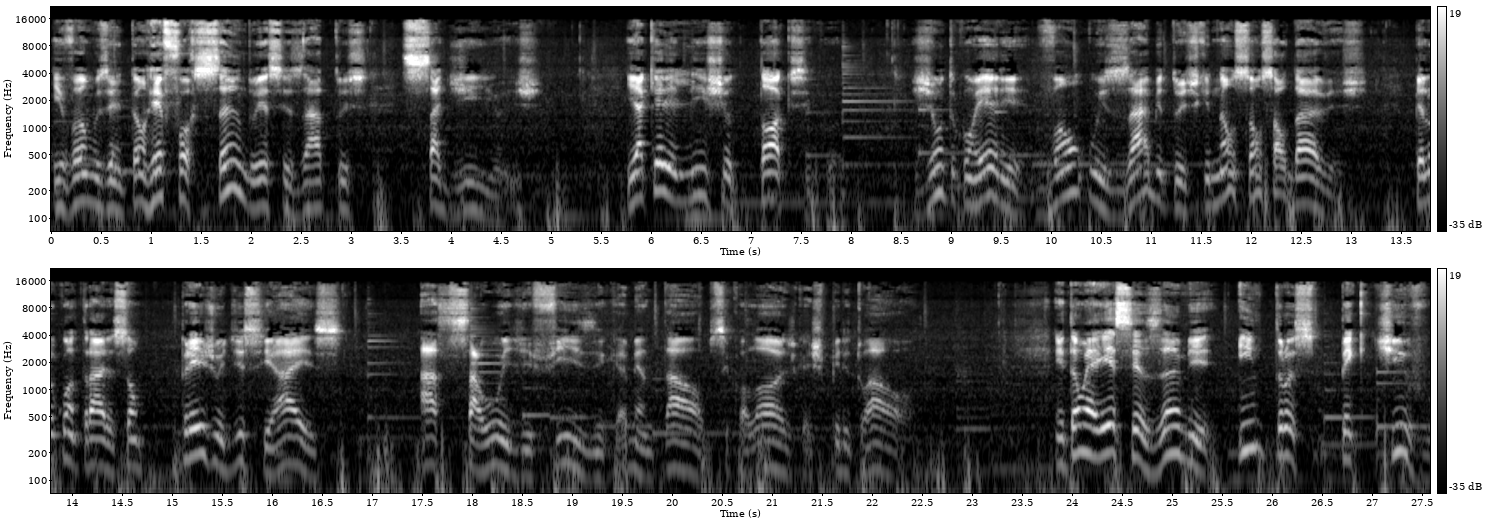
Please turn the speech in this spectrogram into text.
E vamos então reforçando esses atos sadios. E aquele lixo tóxico, junto com ele vão os hábitos que não são saudáveis. Pelo contrário, são prejudiciais à saúde física, mental, psicológica, espiritual. Então é esse exame introspectivo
